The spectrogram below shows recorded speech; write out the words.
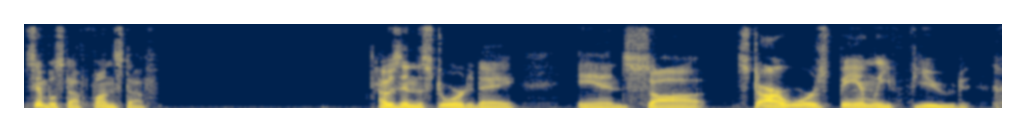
Simple stuff, fun stuff. I was in the store today and saw Star Wars Family Feud.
